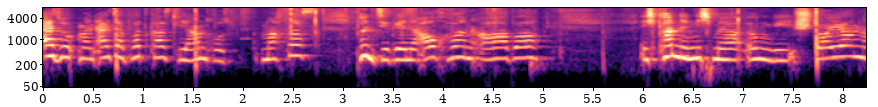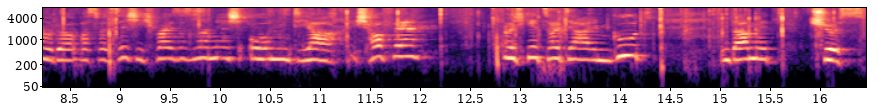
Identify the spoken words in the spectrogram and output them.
also mein alter Podcast, Leandros macht das, könnt ihr gerne auch hören, aber ich kann den nicht mehr irgendwie steuern oder was weiß ich, ich weiß es noch nicht. Und ja, ich hoffe, euch geht es heute allen gut. Und damit tschüss.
